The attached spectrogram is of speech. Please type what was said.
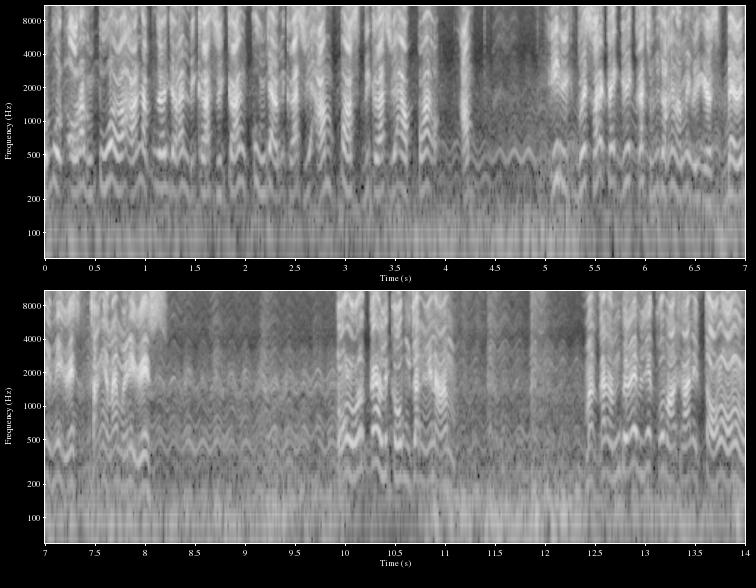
Tolong ya buat orang tua lah anaknya jangan dikasih kangkung, jangan dikasih ampas, dikasih apa. Am ini besar kayak gini kasih bujang enam ini guys. Beli ini guys, jangan enam ini guys. Tolol kali kau bujang enam. Makanan belinya kau makan itu tolol.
